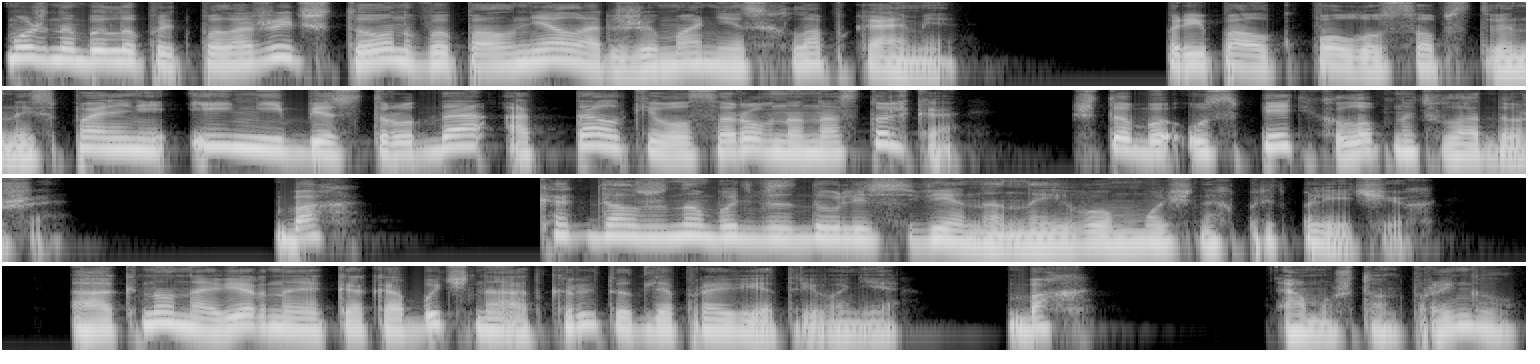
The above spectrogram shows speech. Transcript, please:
можно было предположить, что он выполнял отжимания с хлопками. Припал к полу собственной спальни и не без труда отталкивался ровно настолько, чтобы успеть хлопнуть в ладоши. Бах! Как должно быть вздулись вены на его мощных предплечьях. А окно, наверное, как обычно, открыто для проветривания. Бах! А может, он прыгал?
